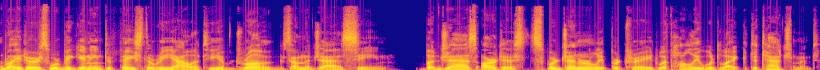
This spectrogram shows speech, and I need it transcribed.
writers were beginning to face the reality of drugs on the jazz scene, but jazz artists were generally portrayed with Hollywood like detachment.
